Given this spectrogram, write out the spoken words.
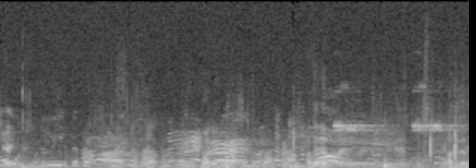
No, I didn't. I didn't. I didn't.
